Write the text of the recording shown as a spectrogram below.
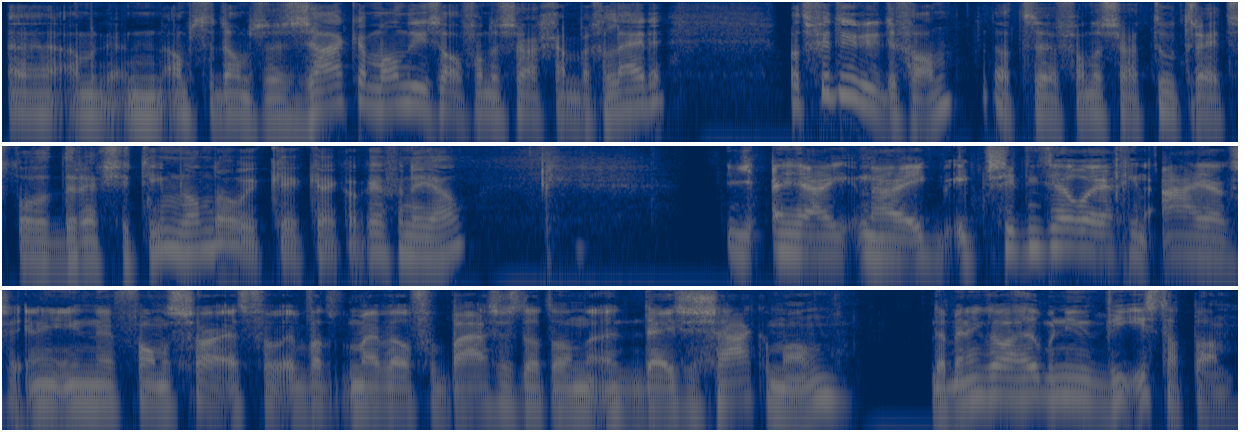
een Amsterdamse zakenman... die zal van der Sar gaan begeleiden. Wat vinden jullie ervan, dat uh, Van der Sar toetreedt tot het directieteam? Nando, ik, ik kijk ook even naar jou. Ja, nou, ik, ik zit niet heel erg in Ajax en in, Van der Sar. Het, wat mij wel verbaast is dat dan deze zakenman... daar ben ik wel heel benieuwd, wie is dat dan?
